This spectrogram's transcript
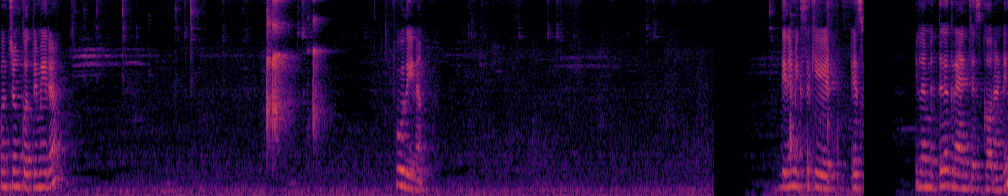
కొంచెం కొత్తిమీర. పుదీనా. దీన్ని మిక్సీకి వేసు ఇలా మెత్తగా గ్రైండ్ చేసుకోవాలండి.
